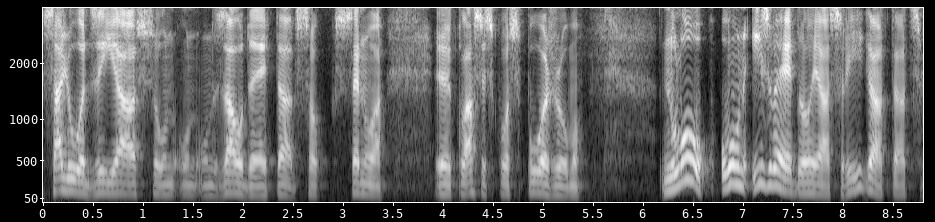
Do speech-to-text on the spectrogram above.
saļodzījās un, un, un zaudēja tādu savu seno e, klasisko spožumu. Nu, lūk, un izveidojās Rīgā tāds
